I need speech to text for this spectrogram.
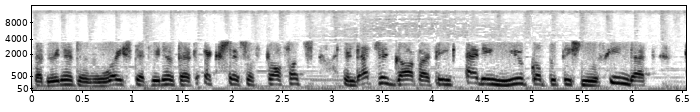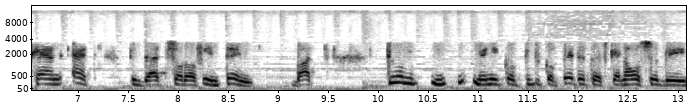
that we don't have waste, that we don't have excess of profits. In that regard, I think adding new competition within that can add to that sort of intent. But too many competitors can also be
